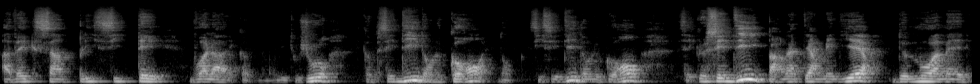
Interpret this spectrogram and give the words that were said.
avec simplicité. Voilà, et comme on dit toujours, comme c'est dit dans le Coran, donc si c'est dit dans le Coran, c'est que c'est dit par l'intermédiaire de Mohamed.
